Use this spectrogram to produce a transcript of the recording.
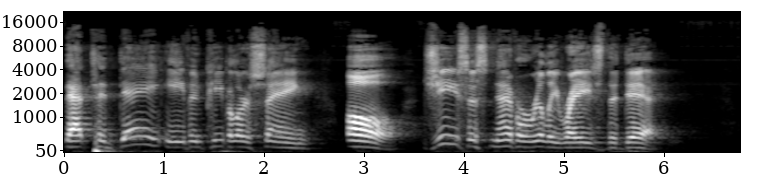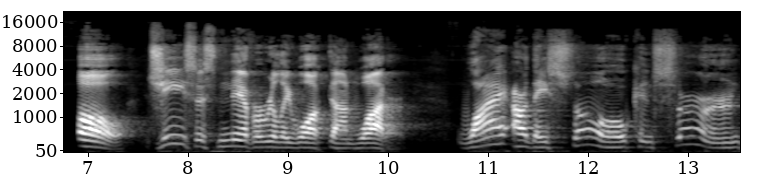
that today, even people are saying, oh, Jesus never really raised the dead. Oh, Jesus never really walked on water. Why are they so concerned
